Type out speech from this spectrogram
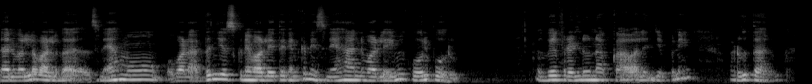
దానివల్ల వాళ్ళ స్నేహము వాళ్ళు అర్థం చేసుకునే వాళ్ళైతే కనుక నీ స్నేహాన్ని వాళ్ళు ఏమీ కోల్పోరు. నువ్వే ఫ్రెండ్ నాకు కావాలని చెప్పని అడుగుతారు.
